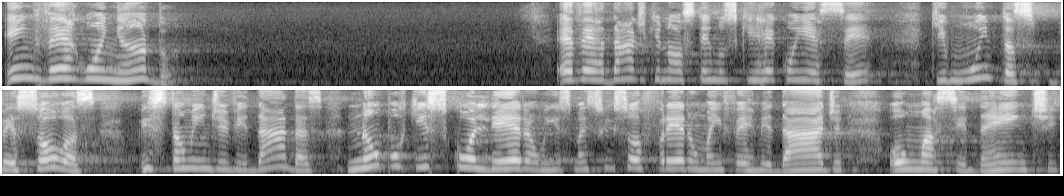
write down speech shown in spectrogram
Envergonhando. É verdade que nós temos que reconhecer que muitas pessoas estão endividadas não porque escolheram isso, mas que sofreram uma enfermidade ou um acidente,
